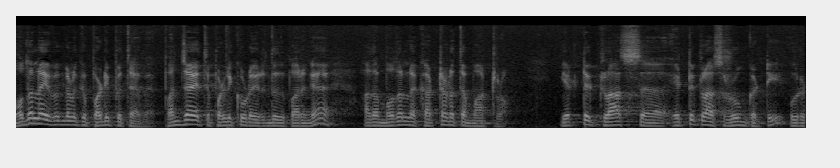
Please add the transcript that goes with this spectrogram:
முதல்ல இவங்களுக்கு படிப்பு தேவை. பஞ்சாயத்து பள்ளிக்கூடம் இருந்தது பாருங்கள் அதை முதல்ல கட்டடத்தை மாற்றோம் எட்டு கிளாஸ் எட்டு கிளாஸ் ரூம் கட்டி ஒரு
